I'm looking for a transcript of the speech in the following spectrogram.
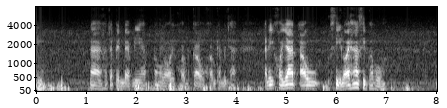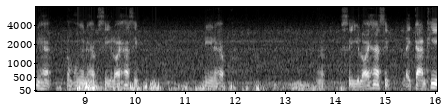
นี่ หน้าเขาจะเป็นแบบนี้ครับต้องรอยความเก่าความธรรมชาติ อันนี้ขออนุญาตเอา 450 ครับผม นี่ฮะหลวงพ่อเงินนะครับสี่ร้อยห้าสิบนี่นะครับสี่ร้อยห้าสิบรายการที่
